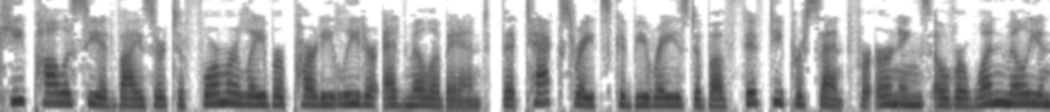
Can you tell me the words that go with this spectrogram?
key policy advisor to former Labour Party leader Ed Miliband, that tax rates could be raised above 50% for earnings over £1 million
